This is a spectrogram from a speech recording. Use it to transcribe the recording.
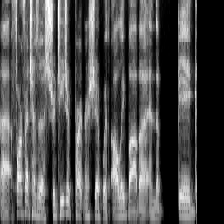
uh, Farfetch has a strategic partnership with Alibaba, and the big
